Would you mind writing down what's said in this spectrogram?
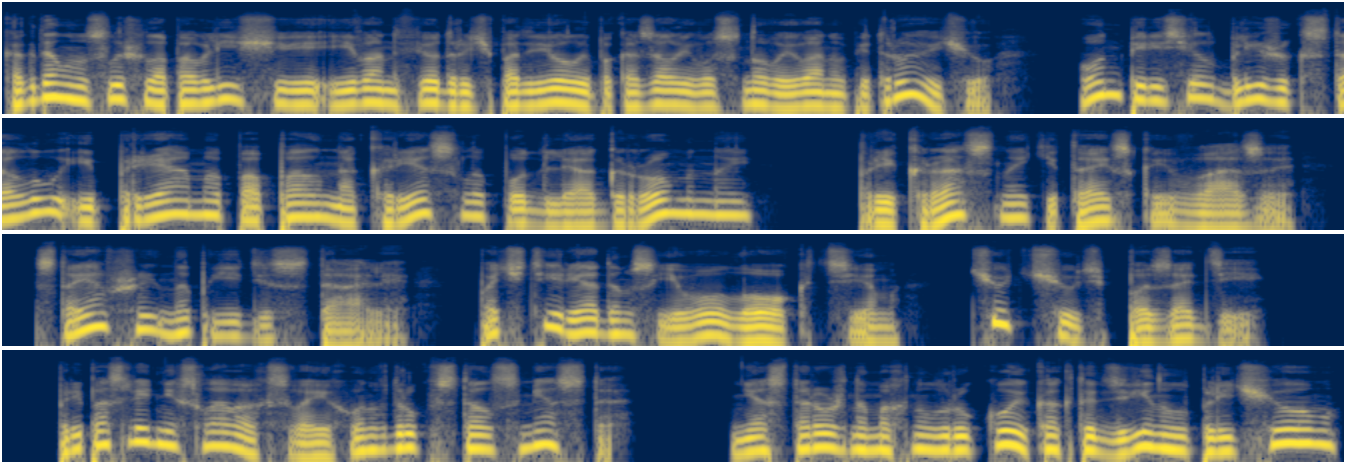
Когда он услышал о Павлищеве, и Иван Федорович подвел и показал его снова Ивану Петровичу, он пересел ближе к столу и прямо попал на кресло подле огромной, прекрасной китайской вазы, стоявшей на пьедестале, почти рядом с его локтем — чуть-чуть позади. При последних словах своих он вдруг встал с места, неосторожно махнул рукой, как-то двинул плечом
